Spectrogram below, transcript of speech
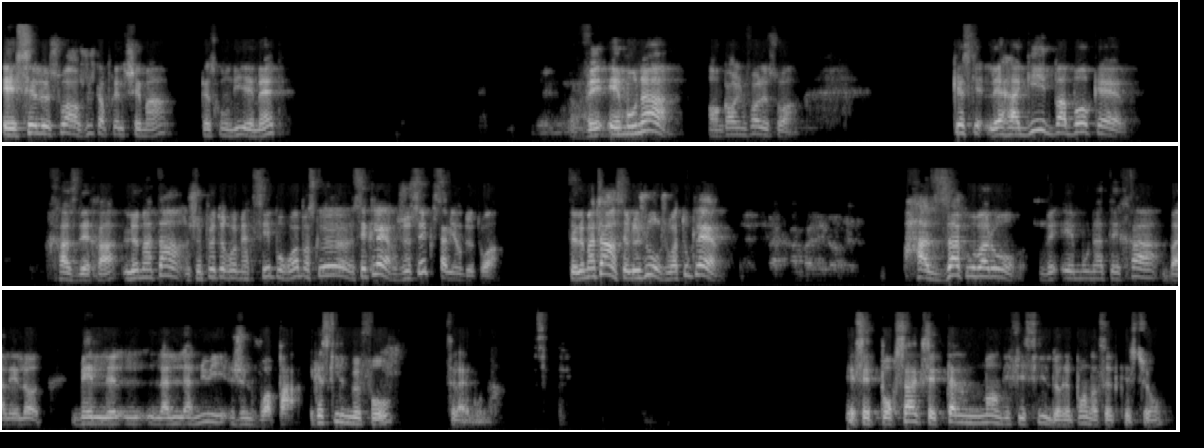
Et c'est le soir, juste après le schéma, qu'est-ce qu'on dit, Emet? Ve'emuna, encore une fois le soir. Qu'est-ce que les Hagid Baboker le matin, je peux te remercier. Pourquoi? Parce que c'est clair, je sais que ça vient de toi. C'est le matin, c'est le jour, je vois tout clair. Mais la, nuit, je ne vois pas. Qu'est-ce qu'il me faut? C'est la Et c'est pour ça que c'est tellement difficile de répondre à cette question.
